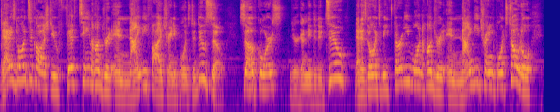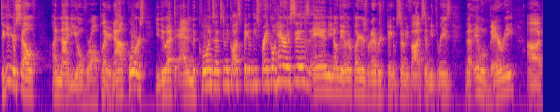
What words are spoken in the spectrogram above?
That is going to cost you 1,595 training points to do so. So, of course, you're going to need to do two. That is going to be 3,190 training points total to get yourself a 90 overall player. Now, of course, you do have to add in the coins that's going to cost to pick up these Franco Harrises and, you know, the other players, whatever, you pick up 75, 73s, the, it will vary uh,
